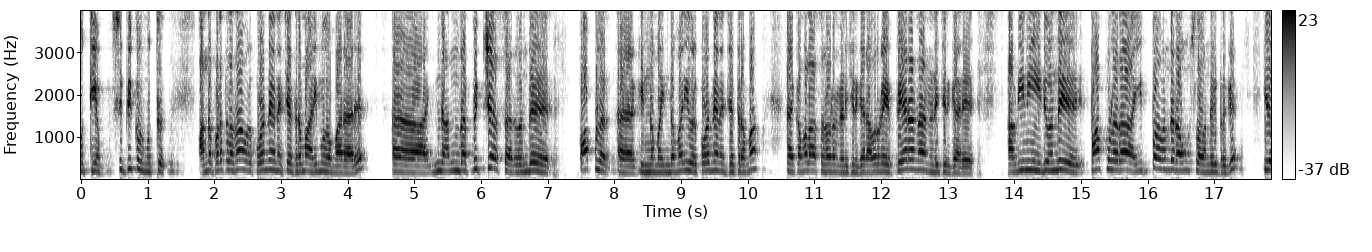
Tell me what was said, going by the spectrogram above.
முத்தியம் சிப்பிக்குள் முத்து. அந்த படத்துல தான் அவர் குழந்தை நட்சத்திரமா அறிமுகமாறாரு. இந்த அந்த பிக்சர்ஸ் அது வந்து பாப்புலர் இந்த மா- இந்த மாதிரி ஒரு குழந்தை நட்சத்திரமா ஆஹ், கமலஹாசனோட நடிச்சிருக்காரு. அவருடைய பேரனா நடிச்சிருக்காரு? அப்படின்னு இது வந்து பாப்புலரா இப்ப வந்து ரவுண்ட்ஸ்ல வந்துகிட்டு இருக்கு. இது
